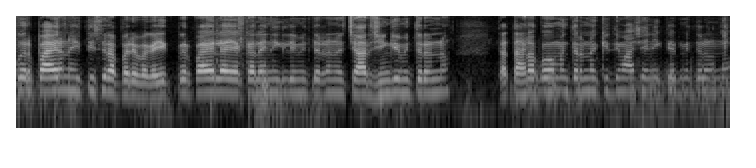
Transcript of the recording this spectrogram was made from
पर पाहिला नाही तिसरा पर आहे बघा. एक पर पाहायला एकाला निघले मित्रांनो चार झिंगे मित्रांनो. तर आता ह्याला पाहू मित्रांनो किती मासे निघतात मित्रांनो.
